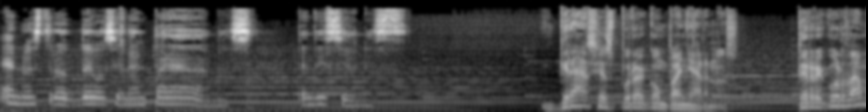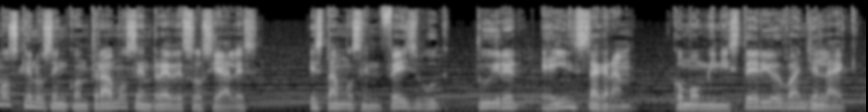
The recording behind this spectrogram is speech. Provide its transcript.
en nuestro devocional para damas. Bendiciones. Gracias por acompañarnos. Te recordamos que nos encontramos en redes sociales. Estamos en Facebook, Twitter e Instagram como Ministerio Evangelike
